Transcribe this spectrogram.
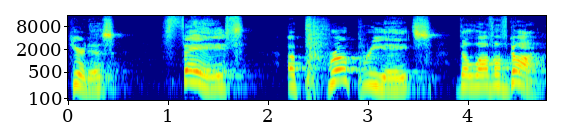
Here it is. Faith appropriates the love of God.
